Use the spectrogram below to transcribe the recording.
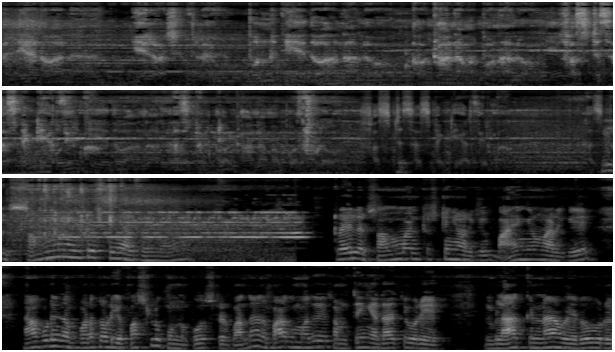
கல்யாணம் ஆன ஏழு வருஷத்துல பொண்ணுக்கு ஏதோ ஆனாலோ அவ காணாம போனாலோ ஃபர்ஸ்ட் சஸ்பெக்ட் யார் தெரியுமா ஏதோ ஆனாலும் ஹஸ்பண்ட் காணாம போனாலோ ஃபர்ஸ்ட் சஸ்பெக்ட் யார் தெரியுமா ஏய் செம்ம இன்ட்ரெஸ்டிங்காக இருக்குங்க ட்ரெய்லர் செம்ம இன்ட்ரெஸ்டிங்காக இருக்குது பயங்கரமாக இருக்குது நான் கூட இந்த படத்தோடைய ஃபஸ்ட் லுக் ஒன்று போஸ்டர் பார்த்தேன். அதை பார்க்கும்போது சம்திங் ஏதாச்சும் ஒரு பிளாக்குன்னா ஏதோ ஒரு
